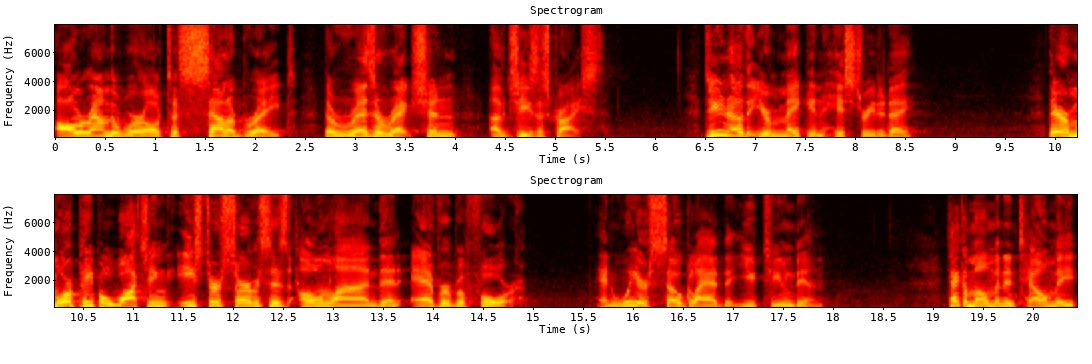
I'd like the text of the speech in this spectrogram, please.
all around the world to celebrate the resurrection of Jesus Christ. Do you know that you're making history today? There are more people watching Easter services online than ever before. And we are so glad that you tuned in. Take a moment and tell me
